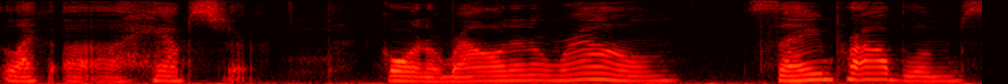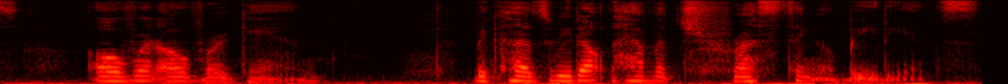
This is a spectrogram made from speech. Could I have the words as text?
like a, a hamster, going around and around, same problems over and over again because we don't have a trusting obedience.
